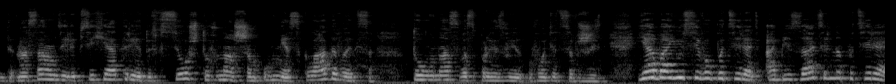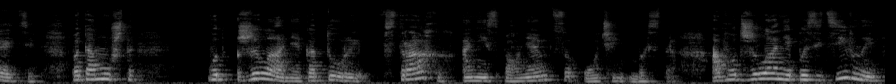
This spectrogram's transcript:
на самом деле психиатрия, то есть все, что в нашем уме складывается, то у нас воспроизводится в жизнь. Я боюсь его потерять. Обязательно потеряете, потому что вот желания, которые в страхах, они исполняются очень быстро. А вот желания позитивные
